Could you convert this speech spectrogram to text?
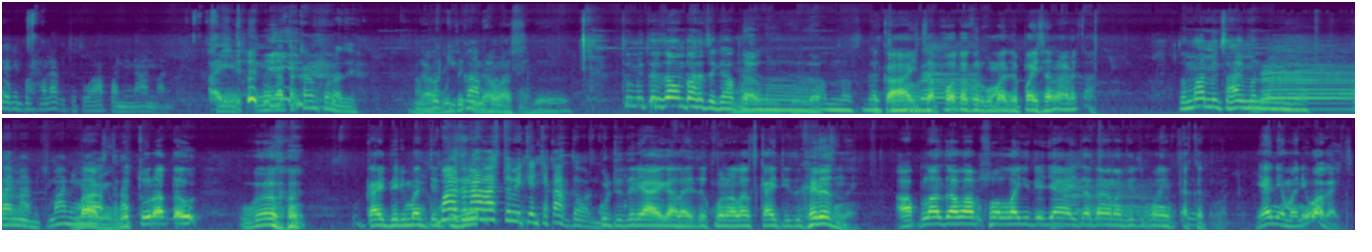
त्याने भरा लागत होतो आपाने ना अण्णाने मग आता काम कोणाचं आहे? नाव बघ की काम नाव करत असलं. तुम्ही तरी जाऊन भरायचं की आपण. कायचा पोता करू का? माझा पैसा ना अडका तर मामीचं हाय म्हणलं म्हणलं. काय मामीची? मामी नाव मामी का? उतूर आता उग काहीतरी म्हणते माझं. नाव असतं बे त्यांच्या कागदावर. कुठेतरी आय घालायचं कोणालाच काय तिचं खरंच नाही. आपला जबाब सोडला की त्याच्या आईचा दाना तिथं कोणाची ताकद नाही. या नियमाने वागायचं.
